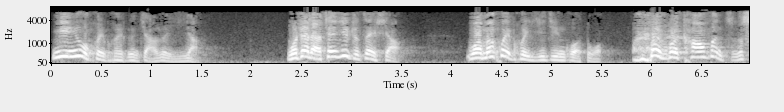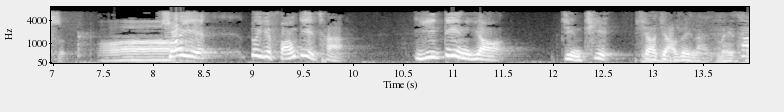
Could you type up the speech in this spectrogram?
命运会不会跟贾瑞一样？我这两天一直在想，我们会不会遗精过多？会不会亢奋指使？哦，所以。对于房地产，一定要警惕，像贾瑞那样。没错，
